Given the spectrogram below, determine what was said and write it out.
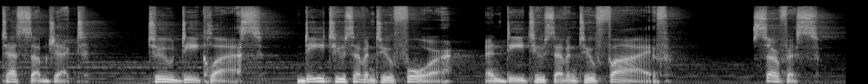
Test Subject 2D Class D2724 and D2725. Surface,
